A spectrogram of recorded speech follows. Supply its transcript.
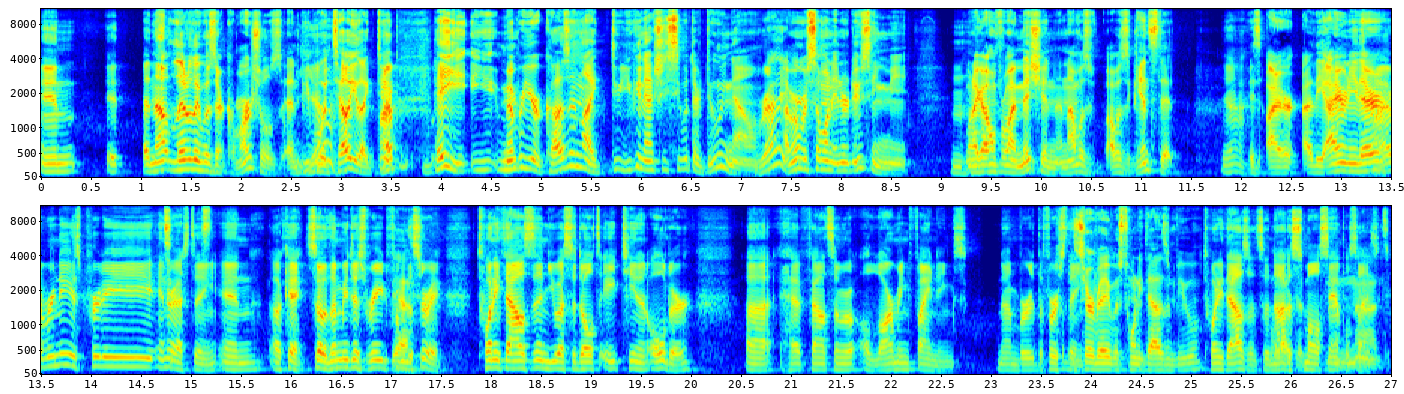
And it And that literally was their commercials, and people Yeah. would tell you, like, dude, I- hey, you remember your cousin? Like, dude, you can actually see what they're doing now. Right. Mm-hmm. I remember someone introducing me when I got home from my mission, and I was I was against it. Yeah. Is ir- uh, the irony there? Irony is pretty interesting. And okay, so let me just read from Yeah. the survey: twenty thousand U.S. adults 18 and older uh, have found some alarming findings. Number the first the thing. survey was twenty thousand people. 20,000, so not a that's a- small sample no, size.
